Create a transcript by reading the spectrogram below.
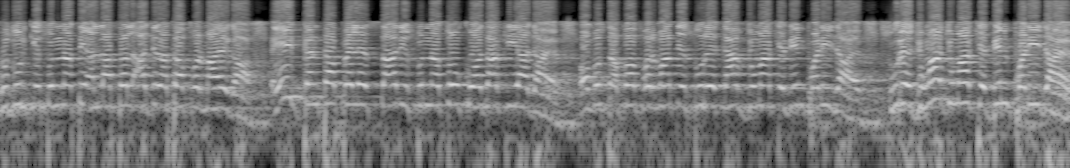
حضور کی سنت اللہ تعالیٰ عجر عطا فرمائے گا۔ ایک گھنٹہ پہلے ساری سنتوں کو ادا کیا جائے اور مصطفیٰ فرماتے سورہ کاف جمعہ کے دن پڑھی جائے۔ سورہ جمعہ جمعہ کے دن پڑھی جائے۔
